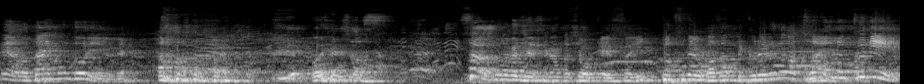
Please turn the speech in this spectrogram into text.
ね、あの台本通りに言うね。お願いします。さあ、こんな感じでセカンドショーケース一発目を飾ってくれるのはこのはい。6人。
